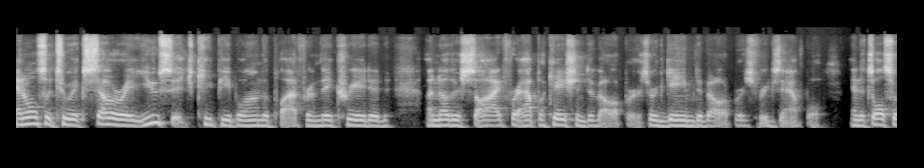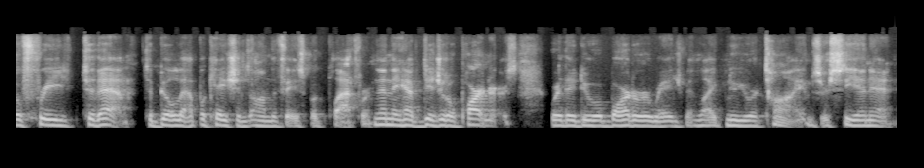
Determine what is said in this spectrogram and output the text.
And also to accelerate usage, keep people on the platform, they created another side for application developers or game developers, for example. And it's also free to them to build applications on the Facebook platform. And then they have digital partners where they do a barter arrangement like New York Times or CNN.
